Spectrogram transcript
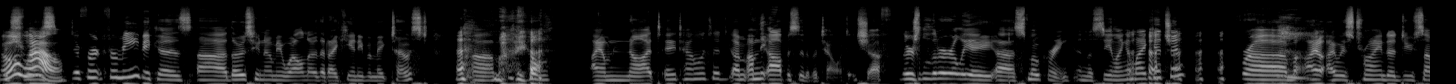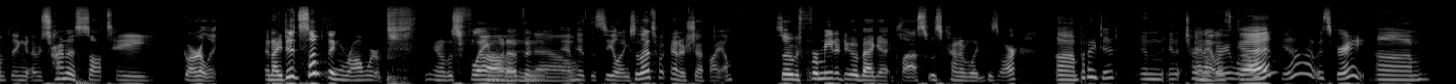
oh wow! different for me because uh, those who know me well know that I can't even make toast. Um, I I am not a talented. I'm, I'm, the opposite of a talented chef. There's literally a uh, smoke ring in the ceiling of my kitchen. From I, I, was trying to do something. I was trying to saute garlic, and I did something wrong where you know this flame oh, went up and, no. and, hit the ceiling. So that's what kind of chef I am. So for me to do a baguette class was kind of like bizarre, um, but I did, and, and it turned and out it very well. Good? Yeah, it was great. Um,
